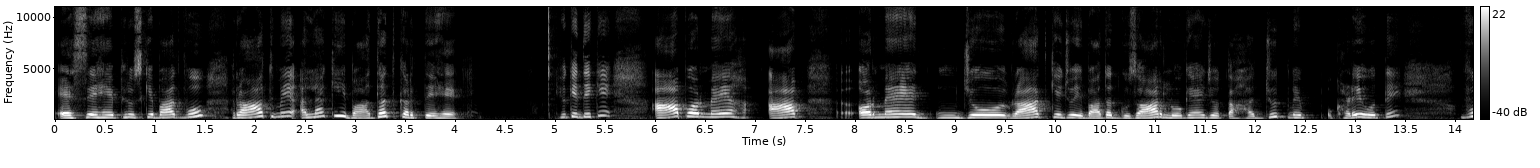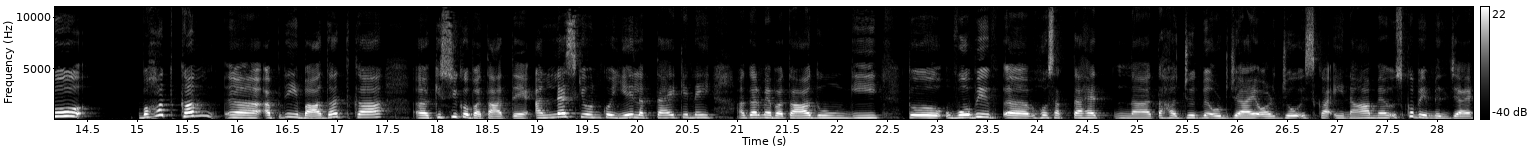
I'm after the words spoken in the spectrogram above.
ایسے ہیں۔ پھر اس کے بعد وہ رات میں اللہ کی عبادت کرتے ہیں۔ کیونکہ دیکھیں، آپ اور میں، آپ اور میں جو رات کے جو عبادت گزار لوگ ہیں، جو تہجد میں کھڑے ہوتے ہیں، وہ بہت کم اپنی عبادت کا کسی کو بتاتے ہیں انلیس کہ ان کو یہ لگتا ہے کہ نہیں، اگر میں بتا دوں گی تو وہ بھی ہو سکتا ہے تہجد میں اٹھ جائے اور جو اس کا انعام ہے اس کو بھی مل جائے۔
